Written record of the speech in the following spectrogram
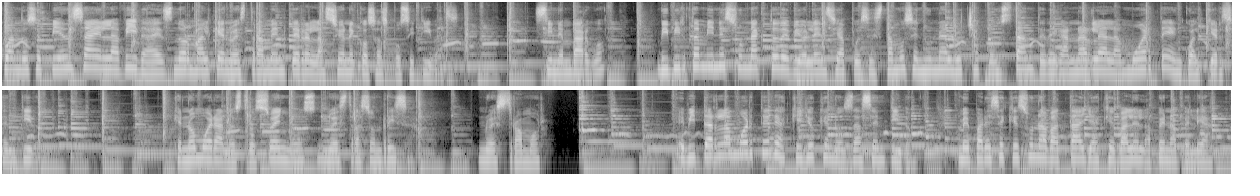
Cuando se piensa en la vida es normal que nuestra mente relacione cosas positivas. Sin embargo, vivir también es un acto de violencia pues estamos en una lucha constante de ganarle a la muerte en cualquier sentido. Que no mueran nuestros sueños, nuestra sonrisa, nuestro amor. Evitar la muerte de aquello que nos da sentido. Me parece que es una batalla que vale la pena pelear.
